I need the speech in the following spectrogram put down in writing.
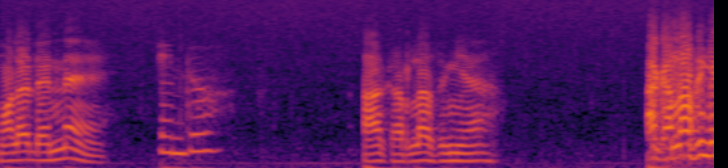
മോളെ ഡെന്നെ എന്തോ? ആ കർലാ ആ കർലാ സിംഗ്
